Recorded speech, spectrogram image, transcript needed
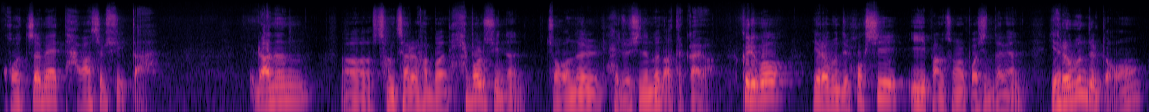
고점에 다 왔을 수 있다라는 어, 성찰을 한번 해볼 수 있는 조언을 해주시는 건 어떨까요? 그리고 여러분들 혹시 이 방송을 보신다면 여러분들도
